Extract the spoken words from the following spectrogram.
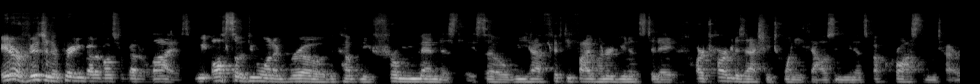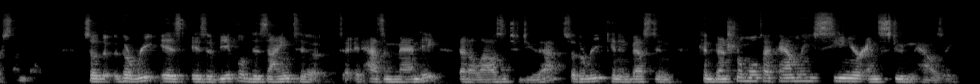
in our vision of creating better homes for better lives, we also do want to grow the company tremendously. So, we have 5,500 units today. Our target is actually 20,000 units across the entire Sunbelt. So, the, the REIT is, is a vehicle designed to, to, it has a mandate that allows it to do that. So, the REIT can invest in conventional multifamily, senior, and student housing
